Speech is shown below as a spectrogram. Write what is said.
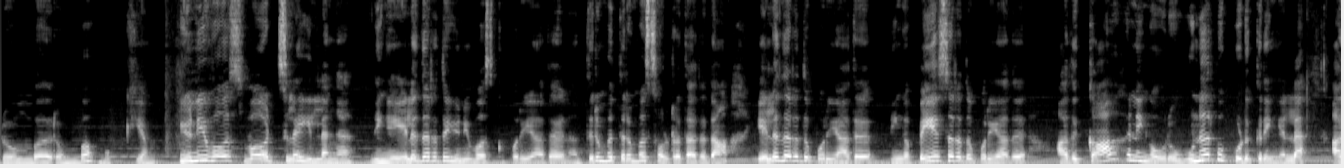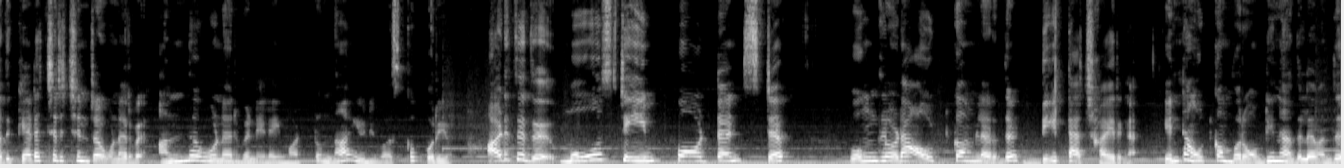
ரொம்ப ரொம்ப முக்கியம். யூனிவர்ஸ் வேர்ட்ஸில் இல்லைங்க. நீங்கள் எழுதுறது யூனிவர்ஸ்க்கு புரியாது. நான் திரும்ப திரும்ப சொல்கிறது அதுதான். எழுதுறது புரியாது. நீங்கள் பேசுறது புரியாது. அதுக்காக நீங்கள் ஒரு உணர்வு கொடுக்குறீங்கல்ல அது கிடைச்சிருச்சுன்ற உணர்வு. அந்த உணர்வு நிலை மட்டும்தான் யூனிவர்ஸ்க்கு புரியும். அடுத்தது மோஸ்ட் இம்பார்ட்டன்ட் ஸ்டெப் உங்களோட அவுட்கம்லேருந்து டீட்டாச் ஆயிருங்க. என்ன அவுட்கம் வரும் அப்படின்னு அதில் வந்து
